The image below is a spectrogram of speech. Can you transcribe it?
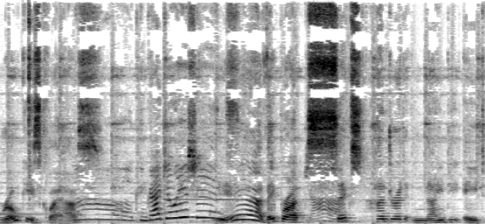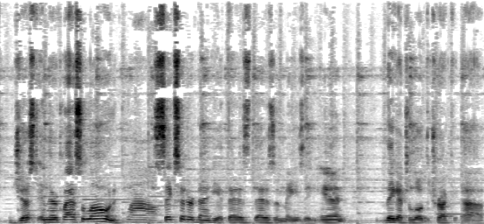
Roki's class. Oh, congratulations. Yeah, they brought 698 just in their class alone. Wow. 698. That is that is amazing. And they got to load the truck uh,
